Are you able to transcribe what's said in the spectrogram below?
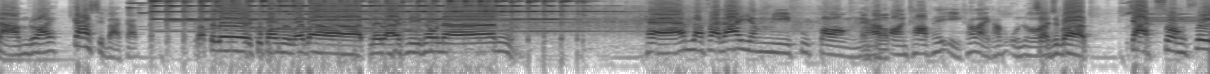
390 บาทครับ รับไปเลยคูปอง 100 บาท ในไลฟ์นี้เท่านั้น แถม Lazada ยังมีคูปองนะครับครับ ออนท็อปให้อีกเท่าไหร่ครับ อุ่นโอ๊ต30 บาท จัดส่งฟรี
